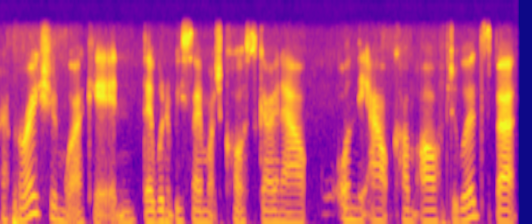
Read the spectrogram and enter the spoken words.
preparation work in, there wouldn't be so much cost going out on the outcome afterwards. But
